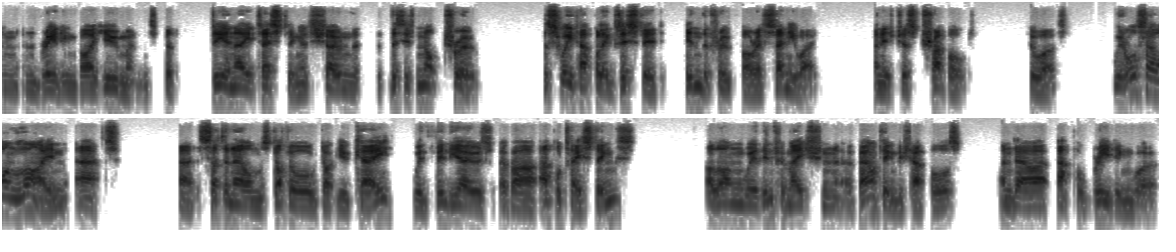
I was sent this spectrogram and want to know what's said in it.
and breeding by humans, but DNA testing has shown that this is not true. The sweet apple existed in the fruit forests anyway, and it's just travelled to us. We're also online at uh, suttonelms.org.uk with videos of our apple tastings, along with information about English apples and our apple breeding work.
